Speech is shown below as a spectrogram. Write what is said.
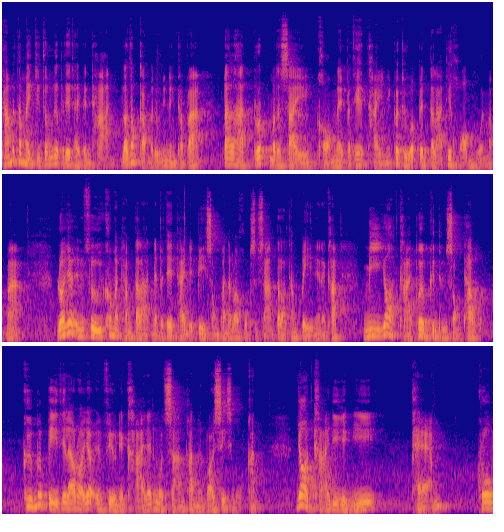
ถามว่าทำไมจึงต้องเลือกประเทศไทยเป็นฐาน เราต้องกลับมาดูนิดหนึ่งครับว่า ตลาดรถมอเตอร์ไซค์ของในประเทศไทยเนี่ยก็ถือว่าเป็นตลาดที่หอมหวนมากๆ Royal Enfield เข้ามาทำตลาดในประเทศไทยในปี 2563 ตลอดทั้งปีเนี่ยนะครับมียอดขายเพิ่มขึ้นถึง 2 เท่า คือเมื่อปีที่แล้ว Royal Enfield เนี่ยขายได้ทั้งหมด 3,146 คัน ยอดขายดีอย่างนี้ แถมโครง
